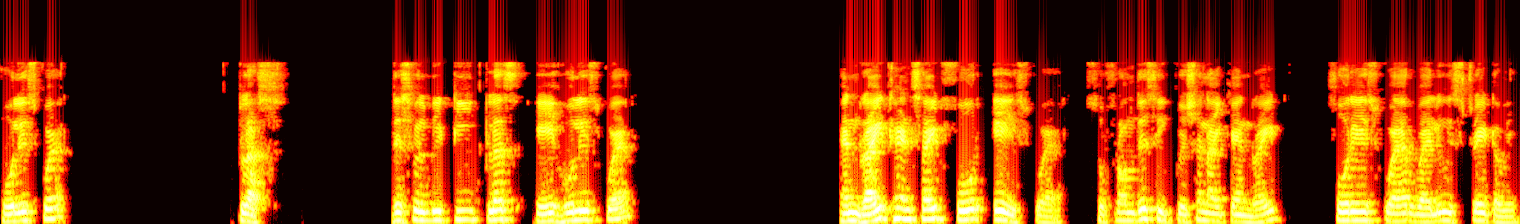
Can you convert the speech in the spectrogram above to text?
whole square plus this will be t plus a whole square and right hand side 4a square. So from this equation I can write 4a square value straight away.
